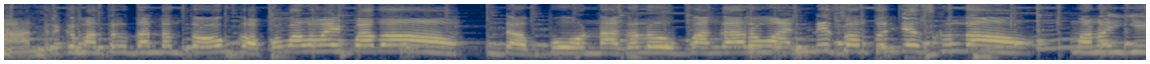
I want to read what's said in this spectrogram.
మాంత్రిక మంత్రదండంతో గొప్ప బలం అయిపోదాం డబ్బు నగలు బంగారం అన్ని సొంతం చేసుకుందాం. మనం ఈ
